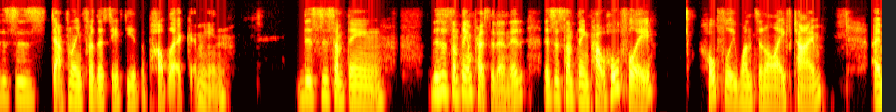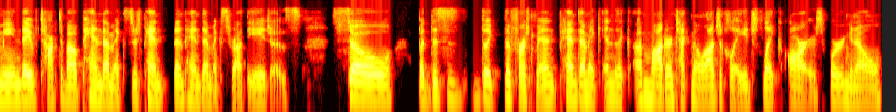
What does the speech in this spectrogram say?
this is definitely for the safety of the public. I mean, this is something. This is something unprecedented. This is something, hopefully, hopefully once in a lifetime. I mean, they've talked about pandemics. There's pan- been pandemics throughout the ages. So, but this is like the first pan- pandemic in like a modern technological age like ours, where you know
